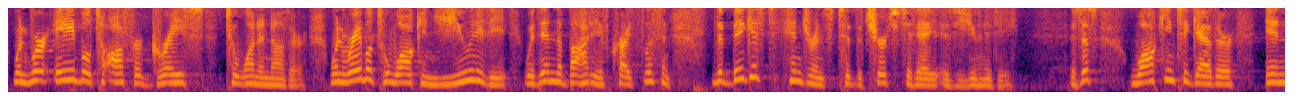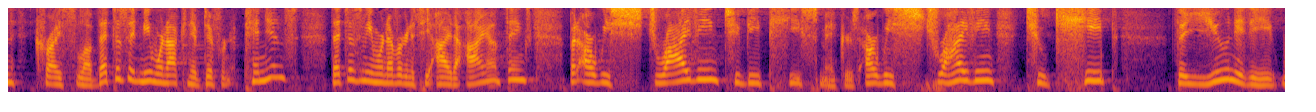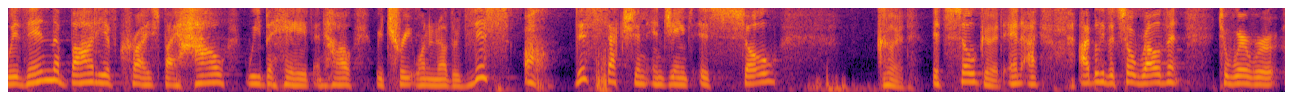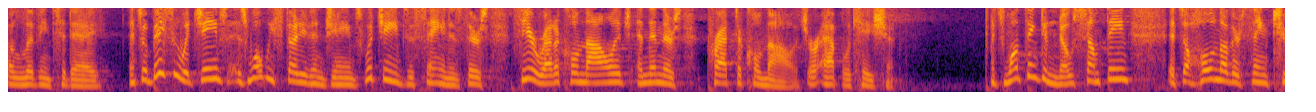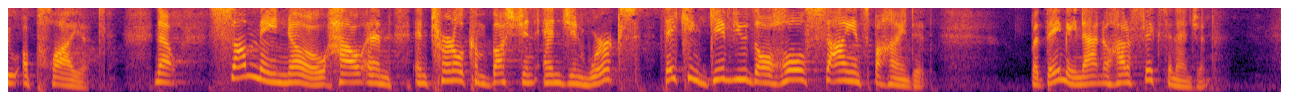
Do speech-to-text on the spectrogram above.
When we're able to offer grace to one another, when we're able to walk in unity within the body of Christ. Listen, the biggest hindrance to the church today is unity. Is this walking together in Christ's love? That doesn't mean we're not going to have different opinions. That doesn't mean we're never going to see eye to eye on things. But are we striving to be peacemakers? Are we striving to keep the unity within the body of Christ by how we behave and how we treat one another? This, oh, this section in James is so good. It's so good. And I, I believe it's so relevant to where we're living today and so basically what James is what we studied in James. What James is saying is there's theoretical knowledge and then there's practical knowledge or application. It's one thing to know something. It's a whole other thing to apply it. Now, some may know how an internal combustion engine works. They can give you the whole science behind it. But they may not know how to fix an engine.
